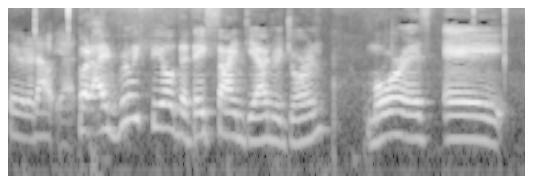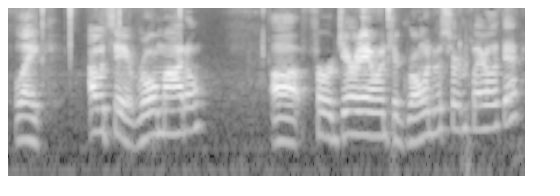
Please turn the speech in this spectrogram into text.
figured it out yet. But I really feel that they signed DeAndre Jordan more as a like I would say a role model uh, for Jarrett Allen to grow into a certain player like that.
